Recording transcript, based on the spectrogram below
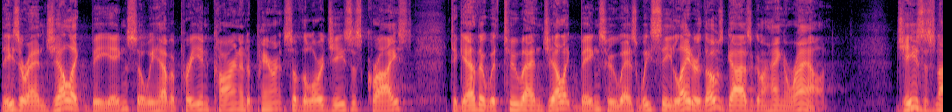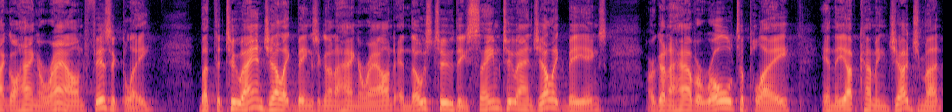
These are angelic beings, so we have a pre incarnate appearance of the Lord Jesus Christ together with two angelic beings who, as we see later, those guys are going to hang around. Jesus is not going to hang around physically, but the two angelic beings are going to hang around, and those two, these same two angelic beings, are going to have a role to play in the upcoming judgment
